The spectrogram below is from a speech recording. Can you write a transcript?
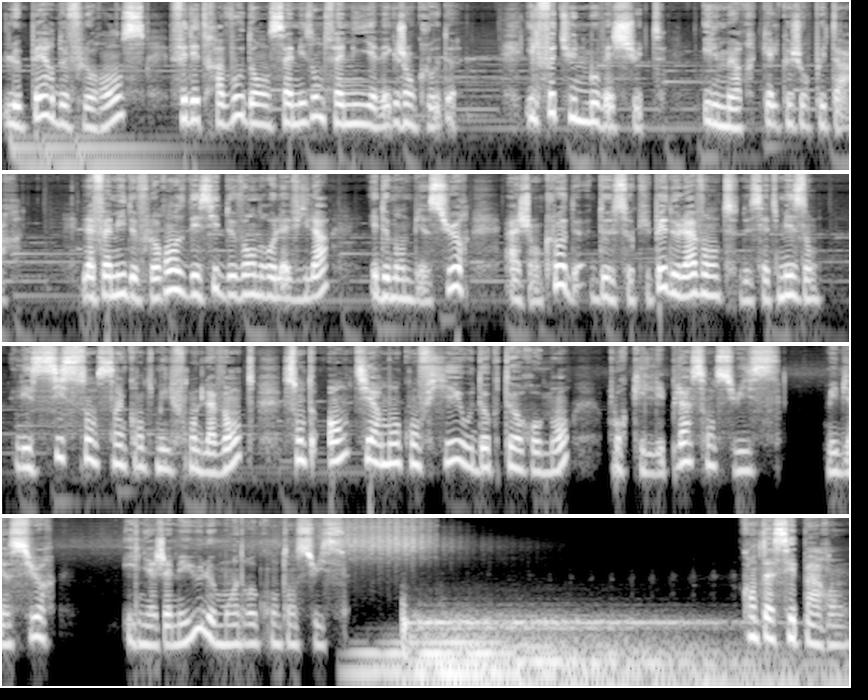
le père de Florence, fait des travaux dans sa maison de famille avec Jean-Claude. Il fait une mauvaise chute. Il meurt quelques jours plus tard. La famille de Florence décide de vendre la villa et demande bien sûr à Jean-Claude de s'occuper de la vente de cette maison. Les 650 000 francs de la vente sont entièrement confiés au docteur Roman pour qu'il les place en Suisse. Mais bien sûr, il n'y a jamais eu le moindre compte en Suisse. Quant à ses parents,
